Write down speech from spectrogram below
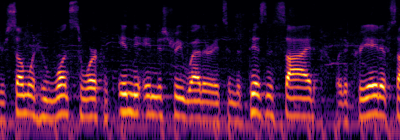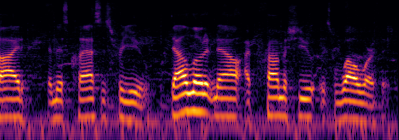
you're someone who wants to work within the industry, whether it's in the business side or the creative side, then this class is for you. Download it now. I promise you it's well worth it.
